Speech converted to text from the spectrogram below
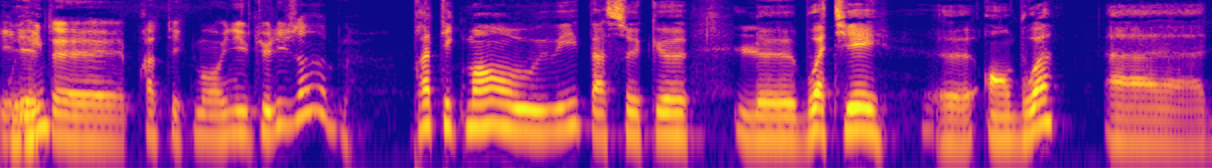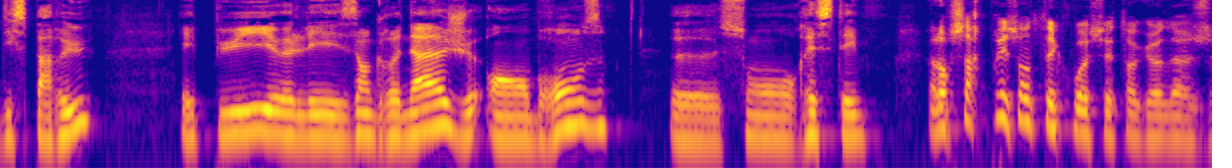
Il était pratiquement inutilisable. Pratiquement oui, parce que le boîtier euh, en bois a disparu et puis euh, les engrenages en bronze euh, sont restés. Alors ça représentait quoi cet engrenage?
